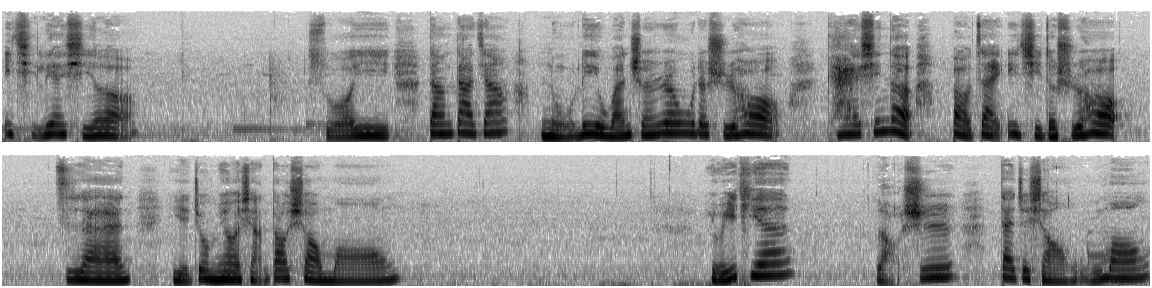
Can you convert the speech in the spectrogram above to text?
一起练习了。所以，当大家努力完成任务的时候，开心的抱在一起的时候，自然也就没有想到小萌。有一天，老师带着小吴萌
